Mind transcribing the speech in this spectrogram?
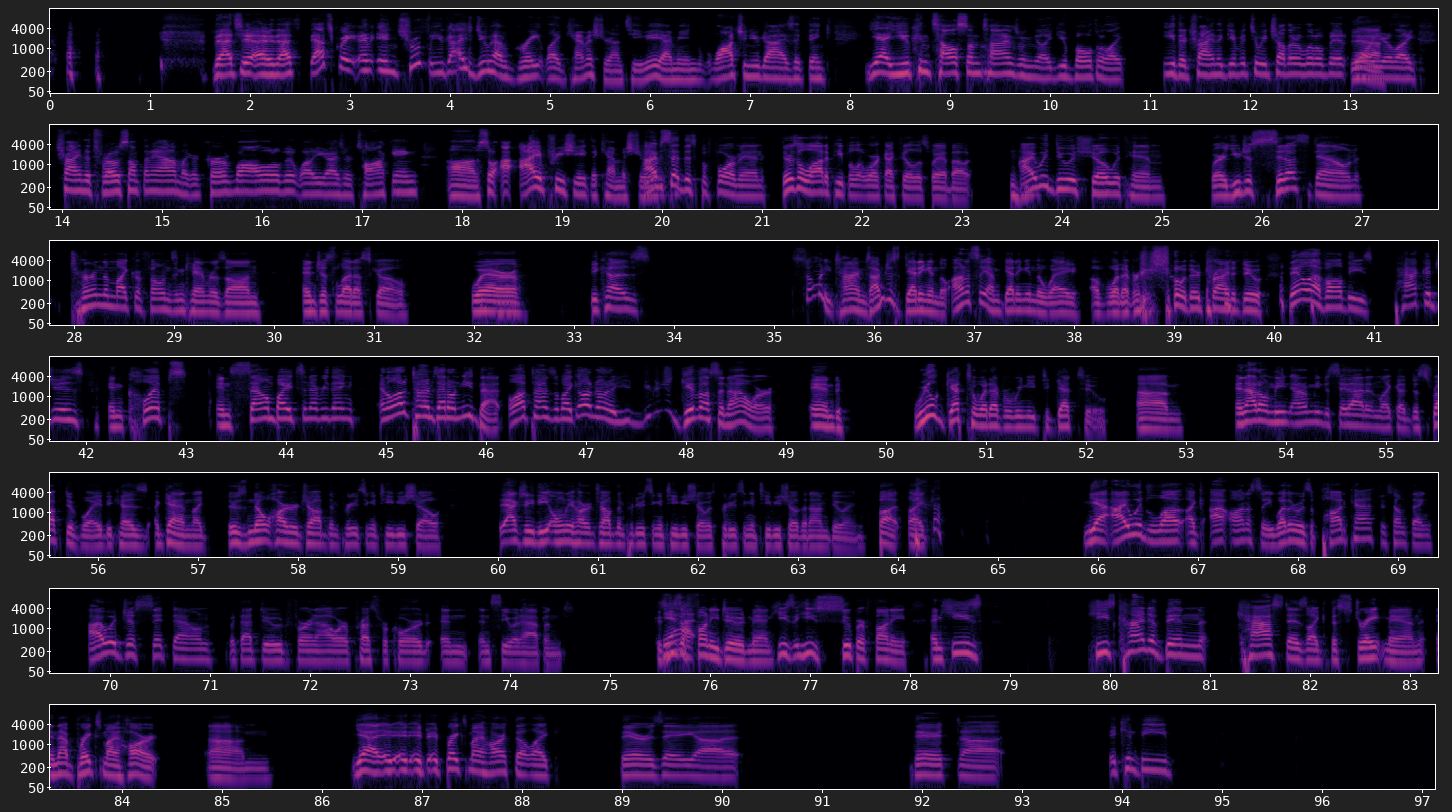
that's it. I mean, that's that's great. I mean, and truthfully, you guys do have great like chemistry on TV. I mean, watching you guys, I think, yeah, you can tell sometimes when you like you both are like, either trying to give it to each other a little bit yeah. or you're like trying to throw something at them like a curveball a little bit while you guys are talking um so I, I, appreciate the chemistry i've said this before man there's a lot of people at work i feel this way about mm-hmm. i would do a show with him where you just sit us down turn the microphones and cameras on and just let us go where yeah. because so many times I'm just getting in the honestly, I'm getting in the way of whatever show they're trying to do. They'll have all these packages and clips and sound bites and everything. And a lot of times I don't need that. A lot of times I'm like, oh no, no, you, you just give us an hour and we'll get to whatever we need to get to. Um, and I don't mean I don't mean to say that in like a disruptive way because again, like there's no harder job than producing a TV show. Actually, the only harder job than producing a TV show is producing a TV show that I'm doing. But like Yeah, I would love like I honestly, whether it was a podcast or something, I would just sit down with that dude for an hour, press record, and and see what happened. Because yeah. he's a funny dude, man. He's he's super funny, and he's he's kind of been cast as like the straight man, and that breaks my heart. Um, yeah, it it it breaks my heart that like there's a uh, that uh, it can be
